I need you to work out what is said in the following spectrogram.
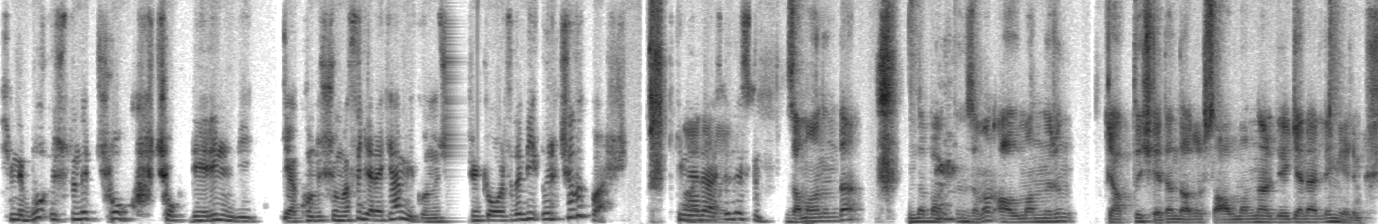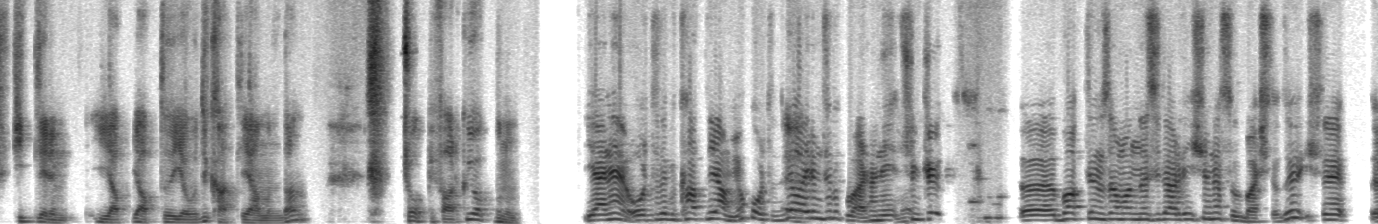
Şimdi bu üstünde çok çok derin bir ya konuşulması gereken bir konu. Çünkü ortada bir ırkçılık var. Kim ne derse desin. Zamanında da baktığın zaman Almanların yaptığı şeyden daha doğrusu Almanlar diye genellemeyelim. Hitler'in yap, yaptığı Yahudi katliamından çok bir farkı yok bunun. Yani ortada bir katliam yok, ortada evet. bir ayrımcılık var. Hani Ama... çünkü e, baktığın zaman Nazilerde işe nasıl başladı? İşte e,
